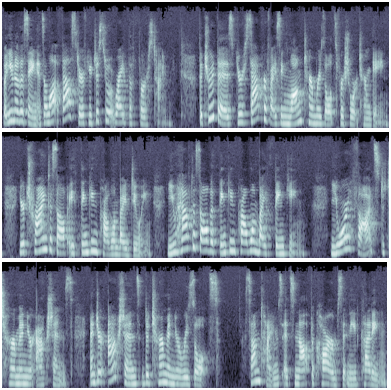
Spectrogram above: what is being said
But you know the saying, it's a lot faster if you just do it right the first time. The truth is, you're sacrificing long term results for short term gain. You're trying to solve a thinking problem by doing. You have to solve a thinking problem by thinking. Your thoughts determine your actions, and your actions determine your results. Sometimes it's not the carbs that need cutting,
